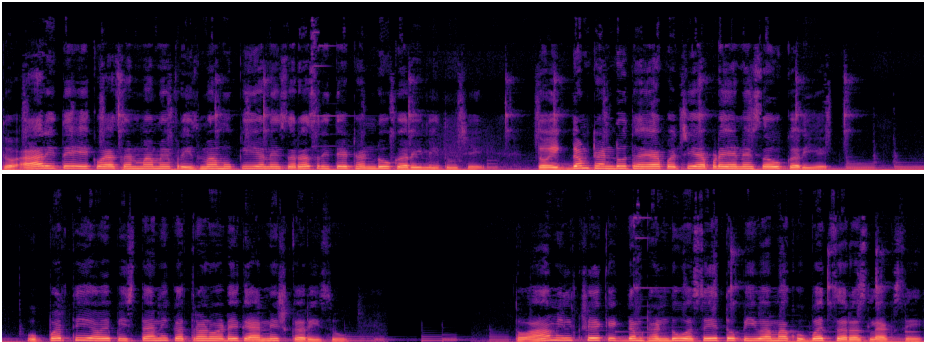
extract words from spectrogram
તો આ રીતે એક વાસણમાં મેં ફ્રીજમાં મૂકી અને સરસ રીતે ઠંડુ કરી લીધું છે. તો એકદમ ઠંડુ થયા પછી આપણે એને સર્વ કરીએ. ઉપરથી હવે પિસ્તાની કતરણ વડે ગાર્નિશ કરીશું. તો આ મિલ્કશેક એકદમ ઠંડુ હશે તો પીવામાં ખૂબ જ સરસ લાગશે.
